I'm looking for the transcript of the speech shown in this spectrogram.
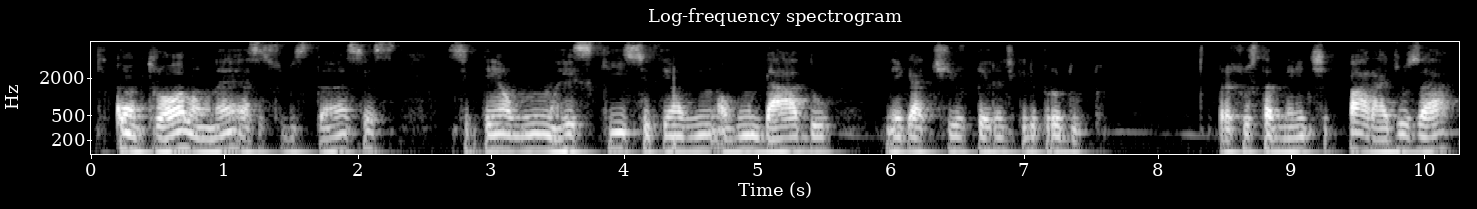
que controlam né, essas substâncias, se tem algum resquício, se tem algum, algum dado negativo perante aquele produto, para justamente parar de usar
